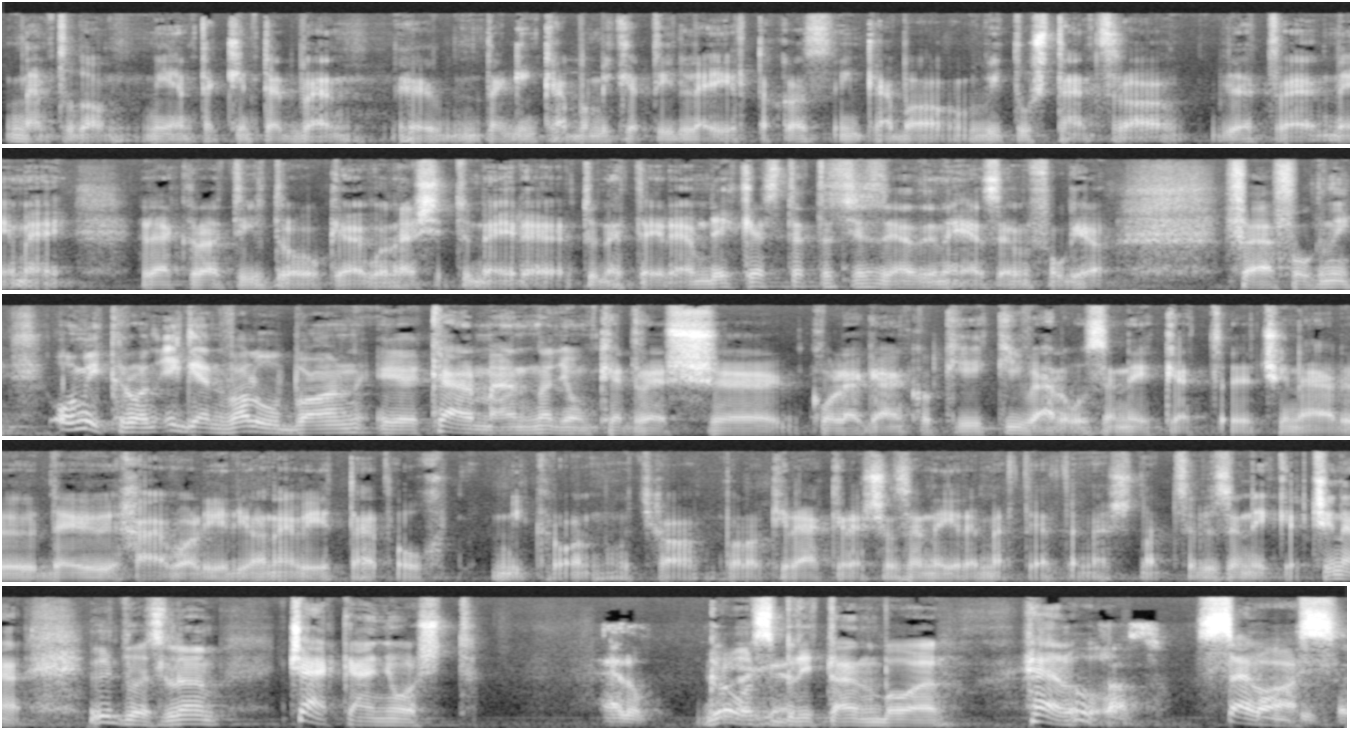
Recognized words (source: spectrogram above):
Nem tudom milyen tekintetben, ö, leginkább amiket így leírtak, az inkább a vitustáncra, illetve némely rekreatív drogok elvonási tüneire, tüneteire emlékeztet, és ez nehezen fogja felfogni. Omikron, igen, valóban Kálmán nagyon kedves kollégánk, aki kiváló zenéket csinál, de ő H-val írja a nevét, tehát oh, Mikron, hogyha valaki rákeres a zenére, mert érdemes, nagyszerű zenéket csinál. Üdvözlöm Csákányost, Hello. Gross Britanból. Hello! Szevasz.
